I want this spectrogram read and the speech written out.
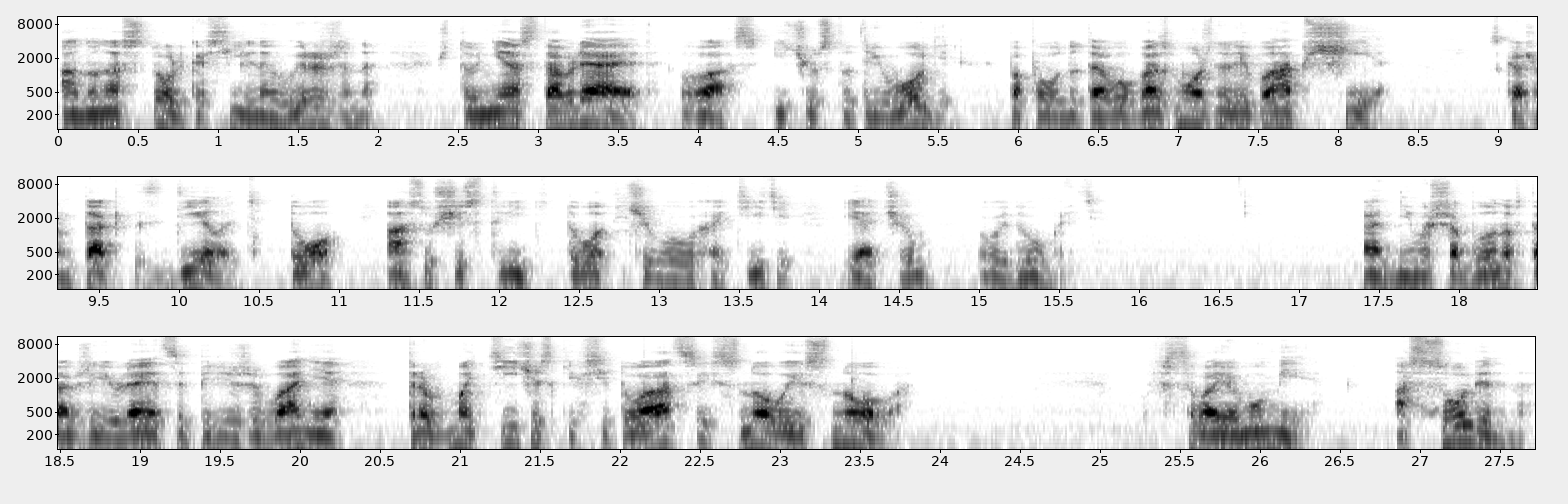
Оно настолько сильно выражено, что не оставляет вас и чувство тревоги по поводу того, возможно ли вообще, скажем так, сделать то, осуществить то, чего вы хотите и о чем вы думаете. Одним из шаблонов также является переживание травматических ситуаций снова и снова в своем уме. Особенно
